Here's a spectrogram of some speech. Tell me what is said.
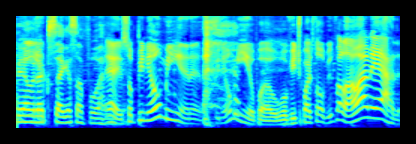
mesmo, minha. né, que segue essa porra. né? É, isso é opinião minha, né? Opinião minha. Pô, o ouvinte pode estar ouvindo e falar, é uma merda.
